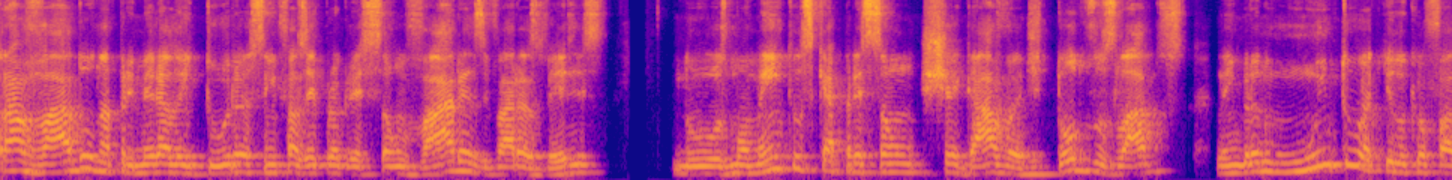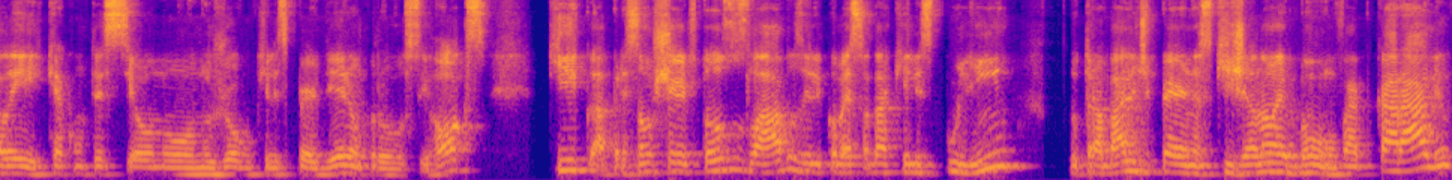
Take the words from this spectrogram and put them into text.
travado na primeira leitura, sem fazer progressão várias e várias vezes. Nos momentos que a pressão chegava de todos os lados, lembrando muito aquilo que eu falei que aconteceu no, no jogo que eles perderam para os Seahawks, que a pressão chega de todos os lados, ele começa a dar aqueles pulinhos, o trabalho de pernas, que já não é bom, vai pro caralho,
